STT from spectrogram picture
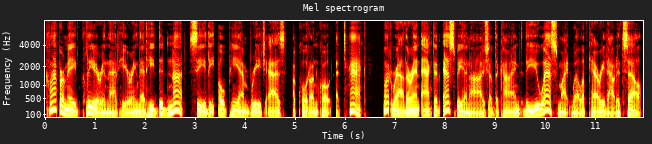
Clapper made clear in that hearing that he did not see the OPM breach as a quote unquote attack, but rather an act of espionage of the kind the U.S. might well have carried out itself.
